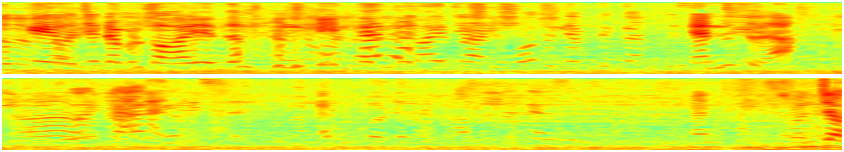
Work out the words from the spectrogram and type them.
ఓకే వచ్చేటప్పుడు కాల్ చేద్దాం కనిపిస్తుందా? కొంచెం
